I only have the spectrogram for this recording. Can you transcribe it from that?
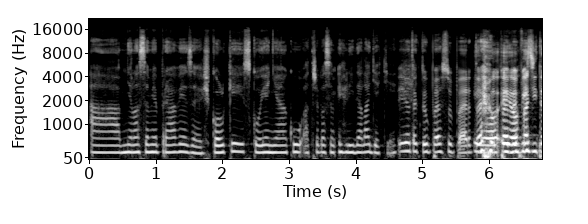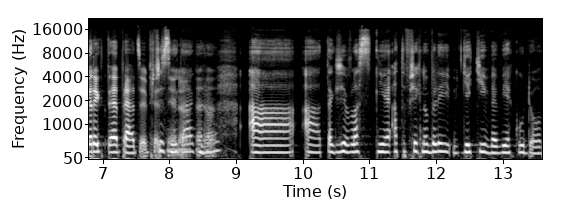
A měla jsem je právě ze školky, z kojeňáků a třeba jsem i hlídala děti. Jo, tak to úplně super. To jo, úplně jo, vybízí tady k té práci, přesně. Přesně no. tak, no. A, a takže vlastně, a to všechno byly děti ve věku do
